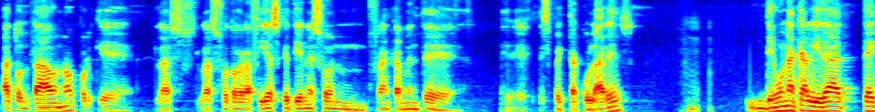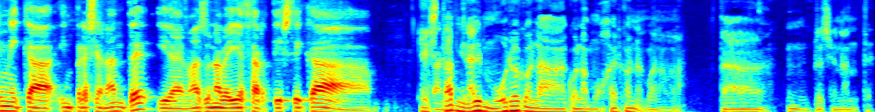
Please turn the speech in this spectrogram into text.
atontado, ¿no? Porque las, fotografías que tiene son francamente eh, espectaculares, de una calidad técnica impresionante y además de una belleza artística. Está, mira el muro con la, con la mujer, con, bueno, está impresionante.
